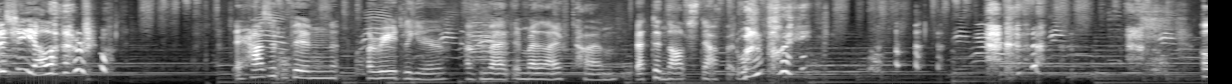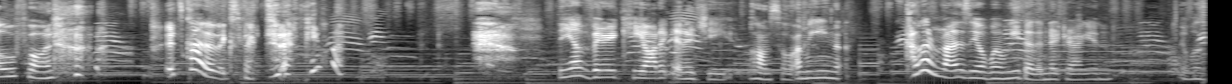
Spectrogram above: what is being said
Did she yell at everyone? There hasn't been a raid leader I've met in my lifetime that did not snap at one point. oh, fun. it's kind of expected, I feel like. They have very chaotic energy, Council. I mean, kind of reminds me of when we did Ender Dragon. It was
